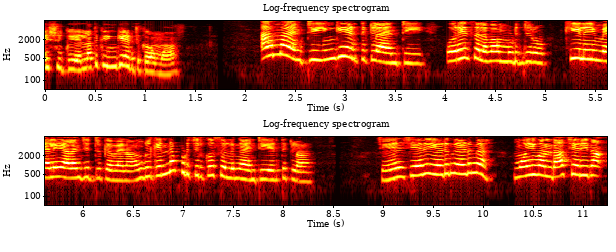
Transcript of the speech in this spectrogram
ஐஷுக்கு எல்லாத்துக்கும் இங்கே எடுத்துக்கோங்கம்மா. ஆமா ஆன்ட்டி இங்கே எடுத்துக்கலாம் ஆன்ட்டி ஒரே செலவா முடிஞ்சிரும். கீழேயும் மேலேயும் அலைஞ்சிட்டு இருக்க வேணாம். உங்களுக்கு என்ன பிடிச்சிருக்கோ சொல்லுங்க ஆன்ட்டி எடுத்துக்கலாம். சரி சரி எடுங்க எடுங்க. மொய் வந்தா சரிதான்.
